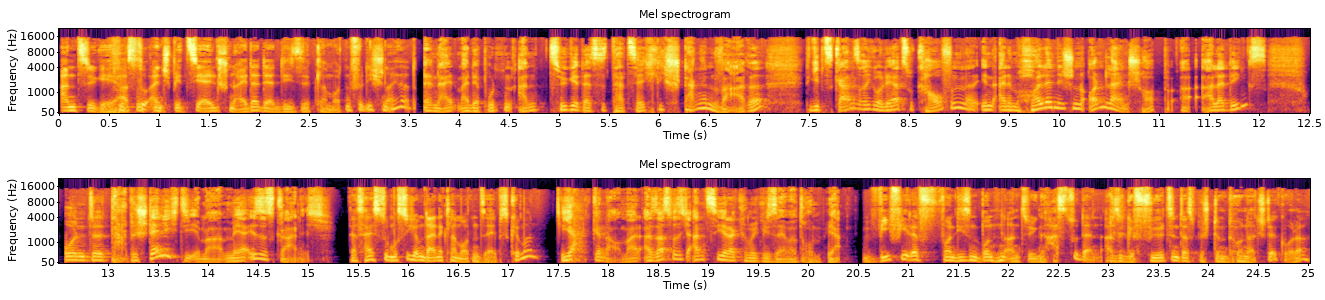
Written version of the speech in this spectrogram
Anzüge her? Hast du einen speziellen Schneider, der diese Klamotten für dich schneidet? Äh, nein, meine bunten Anzüge, das ist tatsächlich Stangenware. Die gibt's ganz regulär zu kaufen in einem holländischen Online-Shop. Äh, allerdings allerdings. Und äh, da bestelle ich die immer. Mehr ist es gar nicht. Das heißt, du musst dich um deine Klamotten selbst kümmern? Ja, genau. Also das, was ich anziehe, da kümmere ich mich selber drum, ja. Wie viele von diesen bunten Anzügen hast du denn? Also gefühlt sind das bestimmt 100 Stück, oder?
